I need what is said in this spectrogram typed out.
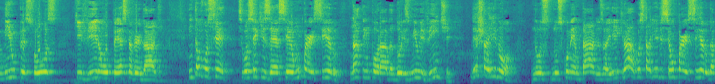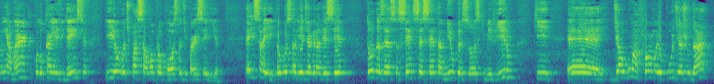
mil pessoas que viram o Pesca Verdade. Então você, se você quiser ser um parceiro na temporada 2020, deixa aí no, nos, nos comentários aí que ah, gostaria de ser um parceiro da minha marca, colocar em evidência e eu vou te passar uma proposta de parceria. É isso aí. Eu gostaria de agradecer todas essas 160 mil pessoas que me viram, que é, de alguma forma eu pude ajudar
